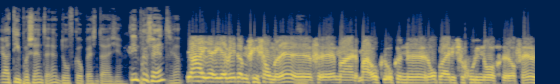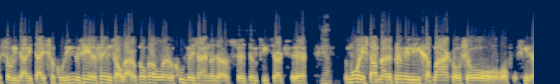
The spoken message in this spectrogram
Ja, 10% hè, doorverkooppercentage. 10%? Ja. Ja, jij, jij weet dat misschien, Sander, hè? eh, maar, maar ook, ook een, eh, een opleidingsvergoeding nog, eh, of hè, een solidariteitsvergoeding. Dus Heerenveen zal daar ook nog wel eh, goed mee zijn als, als eh, Dumfries straks eh, Ja. een mooie stap naar de Premier League gaat maken of zo. Of, of misschien een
